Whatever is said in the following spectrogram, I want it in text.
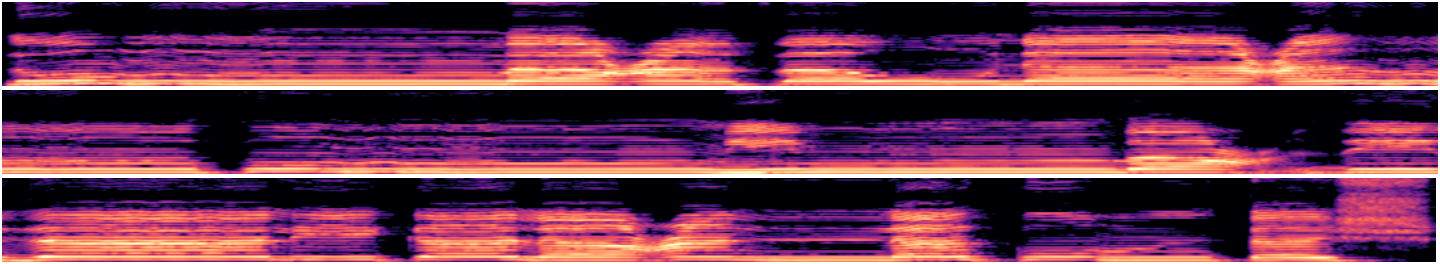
ثم عفونا عنكم لعلكم تشكرون.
